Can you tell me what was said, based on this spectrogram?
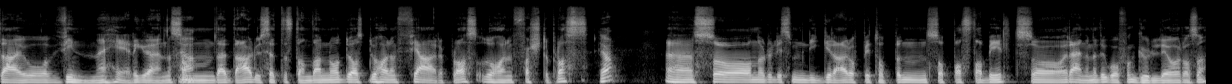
Det er jo å vinne hele greiene som Det er der du setter standarden nå. Du har, du har en fjerdeplass, og du har en førsteplass. Ja. Eh, Så når du liksom ligger der oppe i toppen såpass stabilt, så regner jeg med det går for gull i år også.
